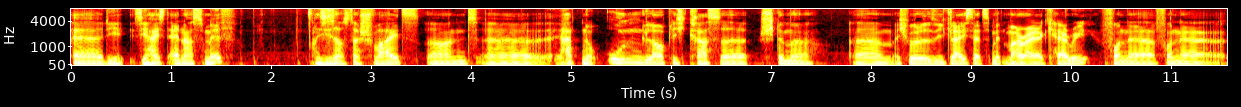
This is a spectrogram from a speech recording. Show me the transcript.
äh, die, sie heißt Anna Smith. Sie ist aus der Schweiz und äh, hat eine unglaublich krasse Stimme ähm, ich würde sie gleichsetzen mit Mariah Carey von der, von der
